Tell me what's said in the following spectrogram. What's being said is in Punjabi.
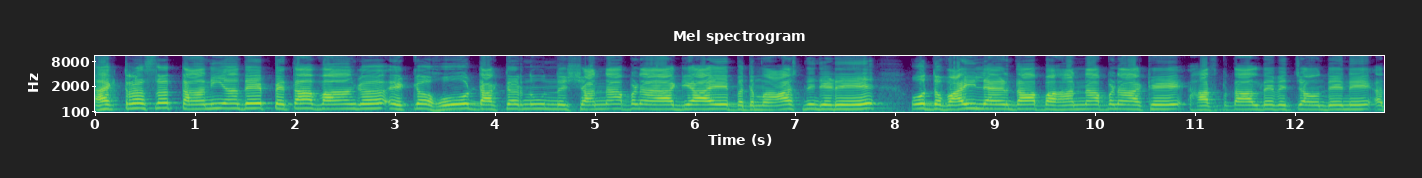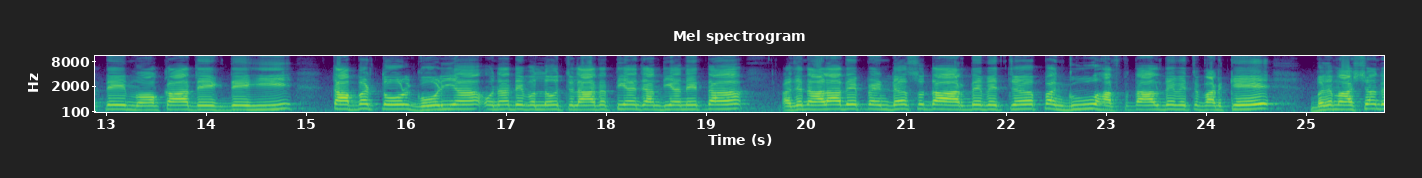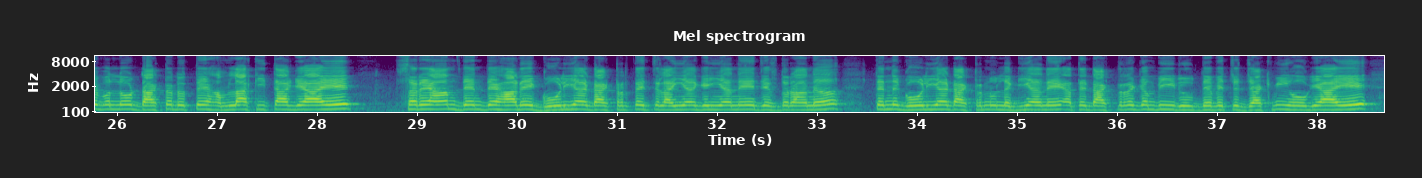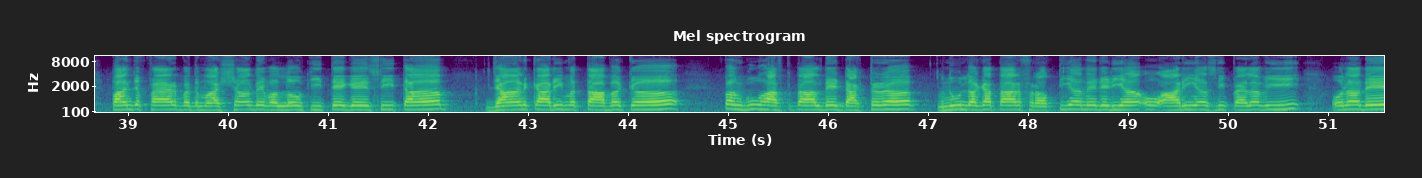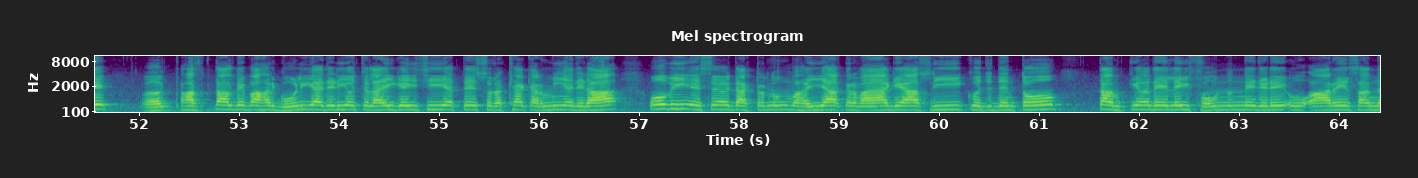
ਐਕਟਰਸ ਤਾਨੀਆ ਦੇ ਪਿਤਾ ਵਾਂਗ ਇੱਕ ਹੋਰ ਡਾਕਟਰ ਨੂੰ ਨਿਸ਼ਾਨਾ ਬਣਾਇਆ ਗਿਆ। ਏ ਬਦਮਾਸ਼ ਨੇ ਜਿਹੜੇ ਉਹ ਦਵਾਈ ਲੈਣ ਦਾ ਬਹਾਨਾ ਬਣਾ ਕੇ ਹਸਪਤਾਲ ਦੇ ਵਿੱਚ ਆਉਂਦੇ ਨੇ ਅਤੇ ਮੌਕਾ ਦੇਖਦੇ ਹੀ ਤਾਬੜਤੋੜ ਗੋਲੀਆਂ ਉਹਨਾਂ ਦੇ ਵੱਲੋਂ ਚਲਾ ਦਿੱਤੀਆਂ ਜਾਂਦੀਆਂ ਨੇ। ਤਾਂ ਅਜਨਾਲਾ ਦੇ ਪਿੰਡ ਸੁਧਾਰ ਦੇ ਵਿੱਚ ਭੰਗੂ ਹਸਪਤਾਲ ਦੇ ਵਿੱਚ ਵੜ ਕੇ ਬਦਮਾਸ਼ਾਂ ਦੇ ਵੱਲੋਂ ਡਾਕਟਰ ਉੱਤੇ ਹਮਲਾ ਕੀਤਾ ਗਿਆ ਏ। ਸਰੇਆਮ ਦਿਨ ਦਿਹਾੜੇ ਗੋਲੀਆਂ ਡਾਕਟਰ ਤੇ ਚਲਾਈਆਂ ਗਈਆਂ ਨੇ, ਜਿਸ ਦੌਰਾਨ ਤਿੰਨ ਗੋਲੀਆਂ ਡਾਕਟਰ ਨੂੰ ਲੱਗੀਆਂ ਨੇ ਅਤੇ ਡਾਕਟਰ ਗੰਭੀਰ ਰੂਪ ਦੇ ਵਿੱਚ ਜ਼ਖਮੀ ਹੋ ਗਿਆ ਏ। ਪੰਜ ਫਾਇਰ ਬਦਮਾਸ਼ਾਂ ਦੇ ਵੱਲੋਂ ਕੀਤੇ ਗਏ ਸੀ ਤਾਂ ਜਾਣਕਾਰੀ ਮੁਤਾਬਕ ਭੰਗੂ ਹਸਪਤਾਲ ਦੇ ਡਾਕਟਰ ਨੂੰ ਲਗਾਤਾਰ ਫਰੌਤੀਆਂ ਨੇ ਜਿਹੜੀਆਂ ਉਹ ਆ ਰਹੀਆਂ ਸੀ। ਪਹਿਲਾਂ ਵੀ ਉਹਨਾਂ ਦੇ ਹਸਪਤਾਲ ਦੇ ਬਾਹਰ ਗੋਲੀ ਆ ਜਿਹੜੀ ਉਹ ਚਲਾਈ ਗਈ ਸੀ ਅਤੇ ਸੁਰੱਖਿਆ ਕਰਮੀ ਆ ਜਿਹੜਾ ਉਹ ਵੀ ਇਸ ਡਾਕਟਰ ਨੂੰ ਮੁਹੱਈਆ ਕਰਵਾਇਆ ਗਿਆ ਸੀ। ਕੁਝ ਦਿਨ ਤੋਂ ਧਮਕੀਆਂ ਦੇ ਲਈ ਫੋਨ ਨੇ ਜਿਹੜੇ ਉਹ ਆ ਰਹੇ ਸਨ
